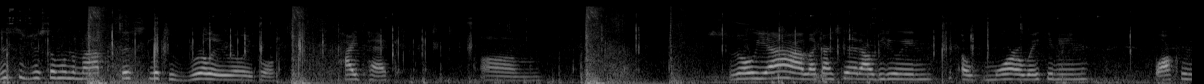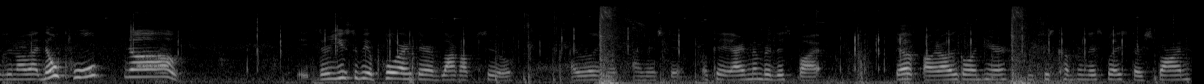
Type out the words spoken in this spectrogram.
this is just some of the map. This looks really, really cool. High tech. Um, so yeah, like I said, I'll be doing a more awakening walkthroughs and all that. No pool? No! There used to be a pool right there in Black Ops 2. I really missed, I missed it. Okay, I remember this spot. Yep, I'll go in here. You just come from this place, their spawn.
